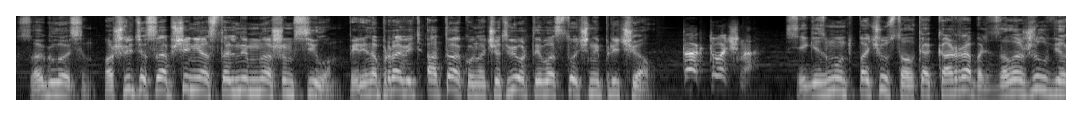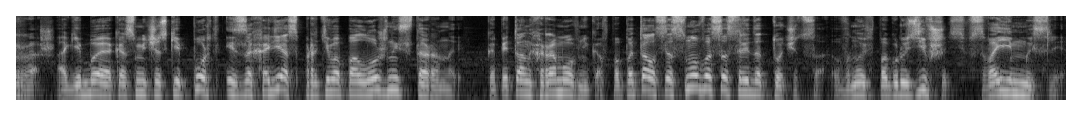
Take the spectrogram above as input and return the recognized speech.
Согласен. Пошлите сообщение остальным нашим силам. Перенаправить атаку на четвертый восточный причал. Так точно. Сигизмунд почувствовал, как корабль заложил вираж, огибая космический порт и заходя с противоположной стороны. Капитан Храмовников попытался снова сосредоточиться, вновь погрузившись в свои мысли.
